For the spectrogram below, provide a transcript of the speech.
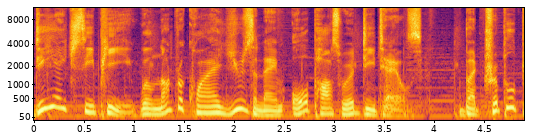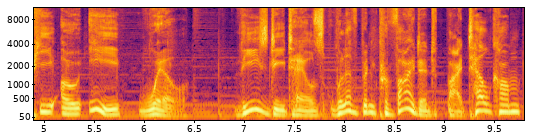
DHCP will not require username or password details, but Triple PoE will. These details will have been provided by Telkom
